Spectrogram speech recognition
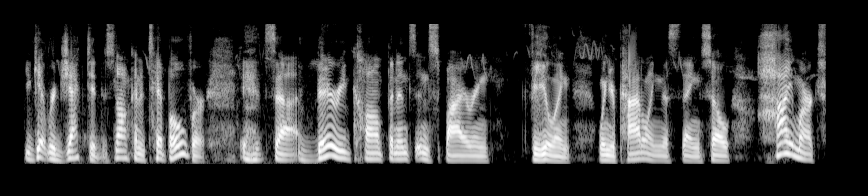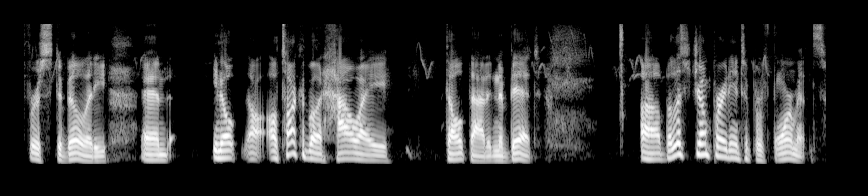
you get rejected. It's not going to tip over. It's a very confidence inspiring feeling when you're paddling this thing. So high marks for stability. And, you know, I'll talk about how I felt that in a bit. Uh, but let's jump right into performance.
